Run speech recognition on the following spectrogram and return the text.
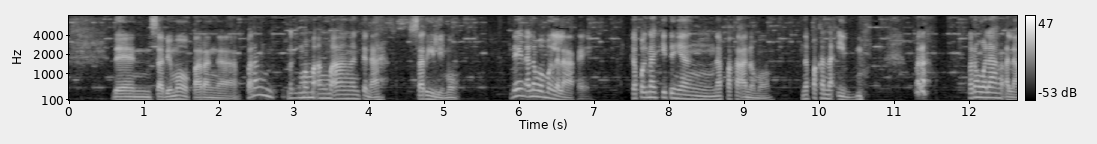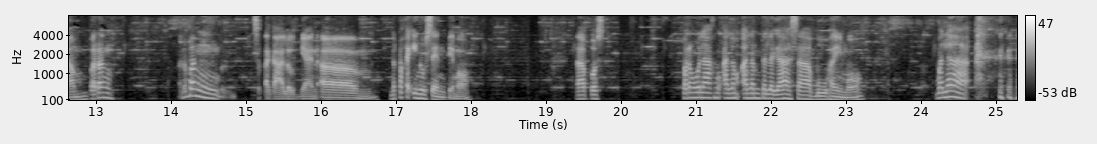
then sabi mo parang uh, parang nagmamaang-maangan ka na sarili mo. Then alam mo bang lalaki, kapag nakita niyang napaka ano mo, napaka naib, parang parang wala kang alam, parang ano bang sa Tagalog yan, um, napaka-inosente mo. Tapos, parang wala kang alam-alam talaga sa buhay mo. Wala.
